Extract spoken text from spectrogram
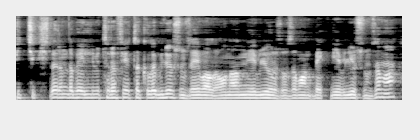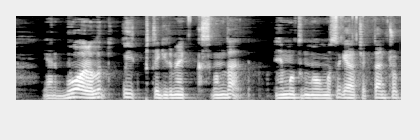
pit çıkışlarında belli bir trafiğe takılabiliyorsunuz. Eyvallah onu anlayabiliyoruz. O zaman bekleyebiliyorsunuz ama yani bu aralık ilk pite girmek kısmında Hamilton'ın olması gerçekten çok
